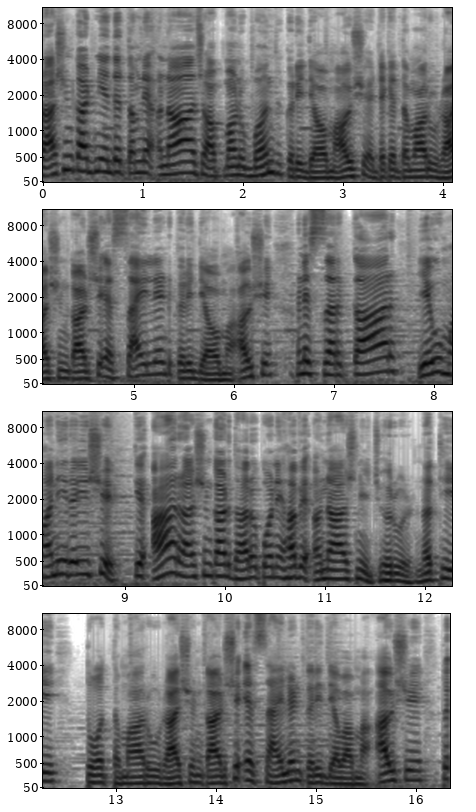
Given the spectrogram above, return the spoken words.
રાશન કાર્ડની અંદર તમને અનાજ આપવાનું બંધ કરી દેવામાં આવશે. એટલે કે તમારું રાશન કાર્ડ છે એ સાયલેન્ટ કરી દેવામાં આવશે અને સરકાર એવું માની રહી છે કે આ રાશન કાર્ડ ધારકોને હવે અનાજની જરૂર નથી. તો તમારું રાશન કાર્ડ છે એ સાયલન્ટ કરી દેવામાં આવશે. તો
